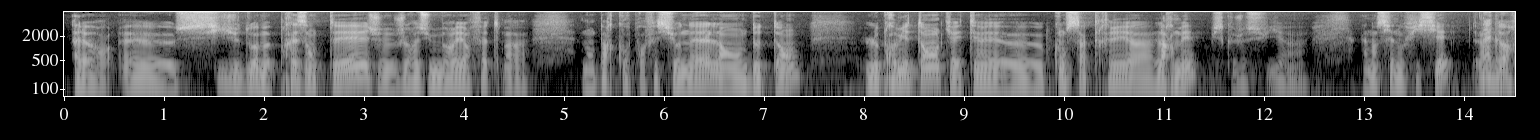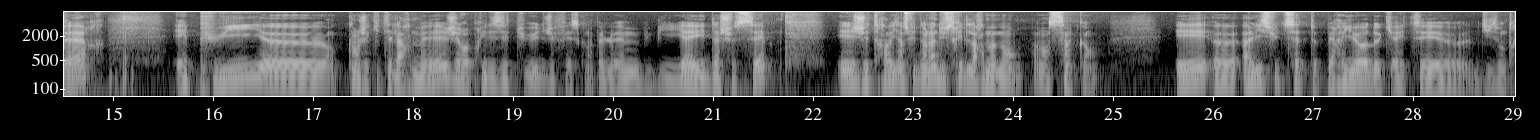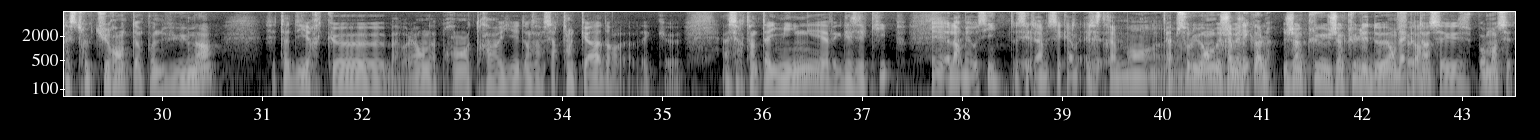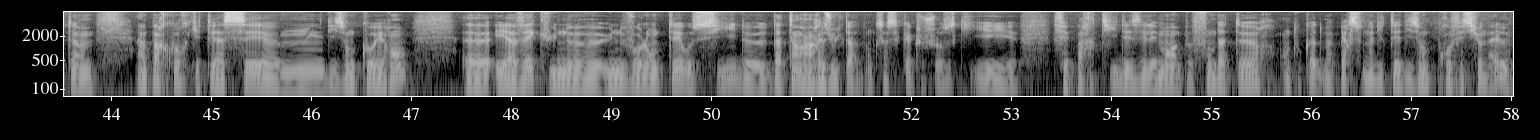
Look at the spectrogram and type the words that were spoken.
Alors, euh, si je dois me présenter, je, résumerai en fait mon parcours professionnel en deux temps. Le premier temps qui a été euh, consacré à l'armée, puisque je suis un, ancien officier de l'armée de terre. Et puis, euh, quand j'ai quitté l'armée, j'ai repris des études, j'ai fait ce qu'on appelle le MBA d'HEC, et j'ai travaillé ensuite dans l'industrie de l'armement pendant cinq ans. Et euh, à l'issue de cette période qui a été, disons, très structurante d'un point de vue humain, c'est-à-dire que, euh, bah voilà, on apprend à travailler dans un certain cadre, avec un certain timing et avec des équipes. Et à l'armée aussi, c'est quand même, c'est quand même extrêmement. Absolument, mais très belle école. J'inclus, j'inclus les deux en fait. Hein, pour moi, c'était un, un, parcours qui était assez, disons, cohérent. Euh, et avec une, volonté aussi d'atteindre un résultat. Donc ça, c'est quelque chose qui fait partie des éléments un peu fondateurs, en tout cas de ma personnalité, disons, professionnelle.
